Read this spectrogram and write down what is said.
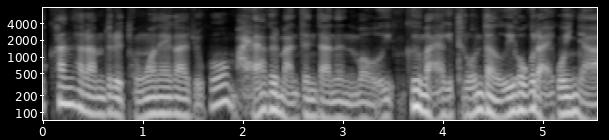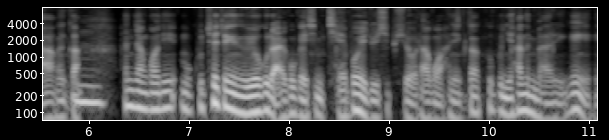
북한 사람들을 동원해 가지고 마약을 만든다는 뭐 그 마약이 들어온다는 의혹을 알고 있냐. 그러니까 음. 한 장관이 뭐 구체적인 의혹을 알고 계시면 제보해 주십시오라고 하니까 그분이 하는 말이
